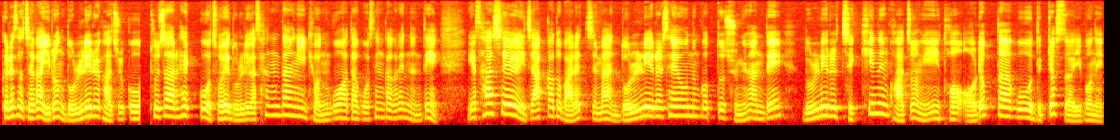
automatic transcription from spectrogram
그래서 제가 이런 논리를 가지고 투자를 했고 저의 논리가 상당히 견고하다고 생각을 했는데 이게 사실 이제 아까도 말했지만 논리를 세우는 것도 중요한데 논리를 지키는 과정이 더 어렵다고 느꼈어요 이번에.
